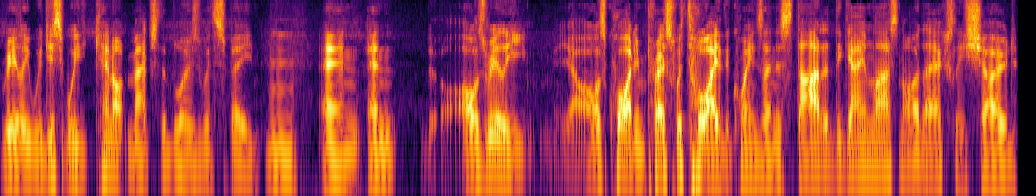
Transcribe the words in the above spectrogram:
Really, we just we cannot match the Blues with speed. And and I was really, I was quite impressed with the way the Queenslanders started the game last night. They actually showed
